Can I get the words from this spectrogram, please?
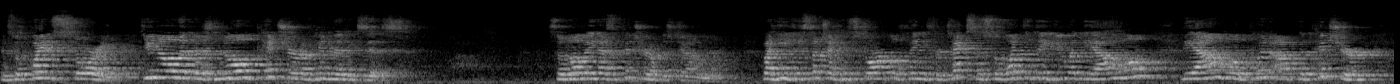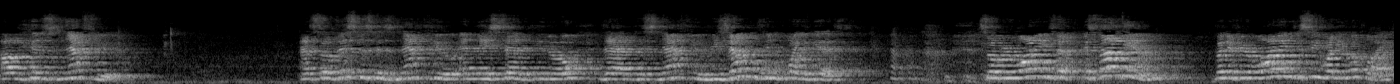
And so quite a story. Do you know that there's no picture of him that exists? So nobody has a picture of this gentleman. But he did such a historical thing for Texas. So what did they do at the Alamo? The Alamo put up the picture of his nephew. And so this is his nephew, and they said, you know, that this nephew resembled him quite a bit. So you're wanting to, it's not him, but if you're wanting to see what he looked like,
